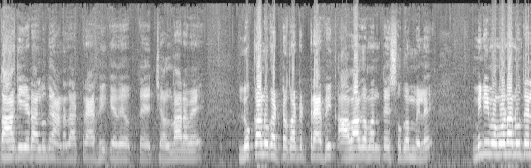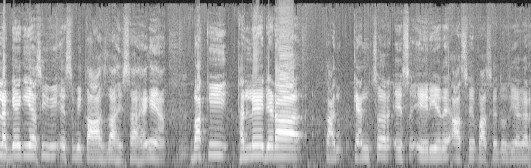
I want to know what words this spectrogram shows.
ਤਾਂ ਕਿ ਜਿਹੜਾ ਲੁਧਿਆਣਾ ਦਾ ਟ੍ਰੈਫਿਕ ਇਹਦੇ ਉੱਤੇ ਚੱਲਦਾ ਰਹੇ। ਲੋਕਾਂ ਨੂੰ ਘੱਟੋ ਘੱਟ ਟ੍ਰੈਫਿਕ ਆਵਾਗਮਨ ਤੇ ਸੁਗਮ ਮਿਲੇ। ਮਿਨੀਮਮ ਉਹਨਾਂ ਨੂੰ ਤੇ ਲੱਗੇ ਕਿ ਅਸੀਂ ਵੀ ਇਸ ਵਿਕਾਸ ਦਾ ਹਿੱਸਾ ਹੈਗੇ ਆ ਬਾਕੀ ਥੱਲੇ ਜਿਹੜਾ ਕੈਂ- ਕੈਂਸਰ ਇਸ ਏਰੀਆ ਦੇ ਆਸੇ-ਪਾਸੇ ਤੁਸੀਂ ਅਗਰ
